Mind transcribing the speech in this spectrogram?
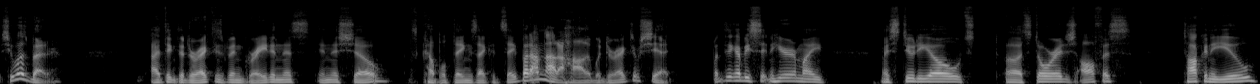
she was better. I think the directing's been great in this in this show. It's a couple things I could say, but I'm not a Hollywood director. Shit. But I think I'd be sitting here in my my studio uh, storage office talking to you.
